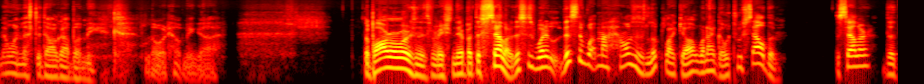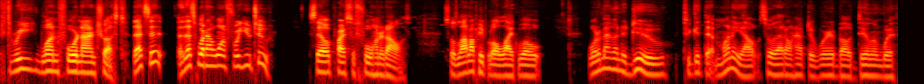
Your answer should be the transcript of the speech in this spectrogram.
No one lets the dog out but me. Lord help me, God. The borrower is information there, but the seller. This is what it, this is what my houses look like, y'all. When I go to sell them, the seller, the three one four nine trust. That's it. That's what I want for you too. Sale price is four hundred dollars. So a lot of people are like, well, what am I going to do to get that money out so that I don't have to worry about dealing with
